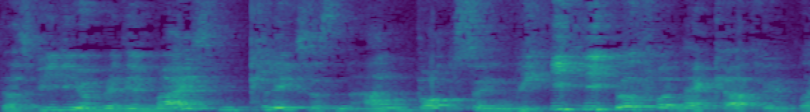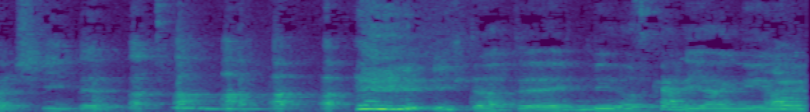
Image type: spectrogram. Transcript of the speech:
das Video mit den meisten Klicks ist ein Unboxing-Video von der Kaffeemaschine. ich dachte, ey, nee, das kann nicht angehen. Ey.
